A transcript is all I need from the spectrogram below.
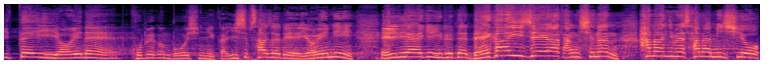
이때 이 여인의 고백은 무엇입니까? 24절에 여인이 엘리야에게 이르되 내가 이제야 당신은 하나님의 사람이시요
